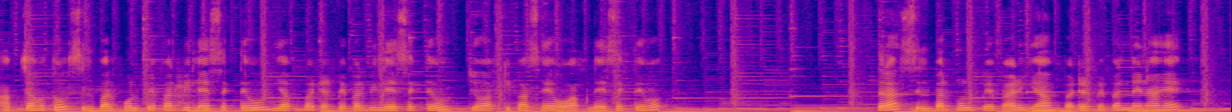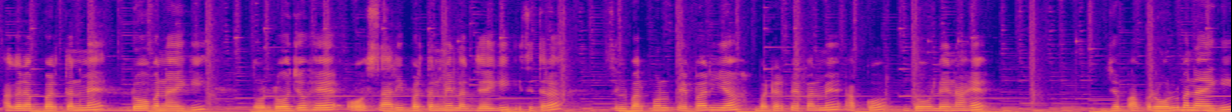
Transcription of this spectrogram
आप चाहो तो सिल्वर फॉल पेपर भी ले सकते हो या बटर पेपर भी ले सकते हो। जो आपके पास है वो आप ले सकते हो। तरह सिल्वर फॉल पेपर या बटर पेपर लेना है। अगर आप बर्तन में डो बनाएगी तो डो जो है वो सारी बर्तन में लग जाएगी। इसी तरह सिल्वर फॉल पेपर या बटर पेपर में आपको डो लेना है। जब आप रोल बनाएगी,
